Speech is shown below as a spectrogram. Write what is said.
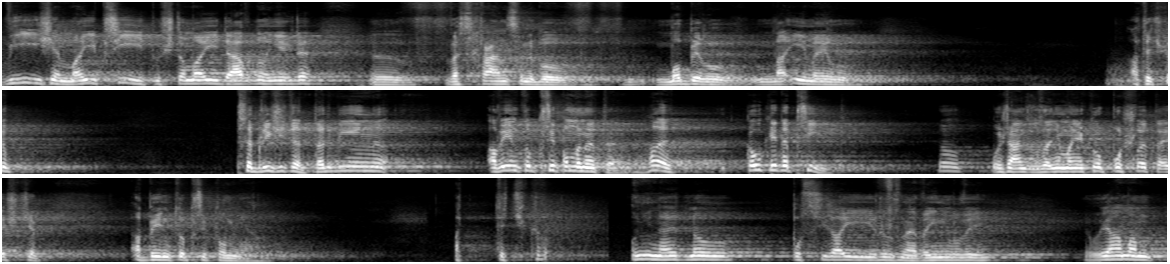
ví, že mají přijít, už to mají dávno někde eh, ve schránce nebo v mobilu, na e-mailu. A teď se blíží ten termín a vy jim to připomenete. Hele, koukejte přijít. No, možná to za něma někoho pošlete ještě, aby jim to připomněl. A teď oni najednou posílají různé výmluvy. Jo, já mám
